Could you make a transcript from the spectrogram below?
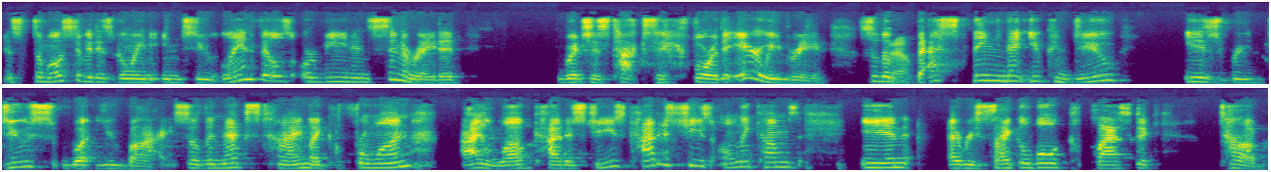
And so most of it is going into landfills or being incinerated, which is toxic for the air we breathe. So the Yeah. best thing that you can do is reduce what you buy. So the next time, like for one, I love cottage cheese. Cottage cheese only comes in a recyclable plastic tub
